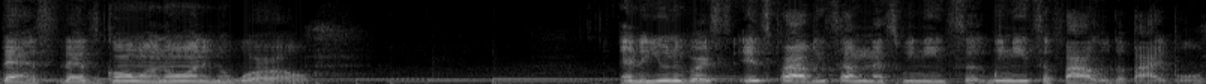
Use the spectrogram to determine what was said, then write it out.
that's that's going on in the world. And the universe is probably telling us we need to we need to follow the Bible.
